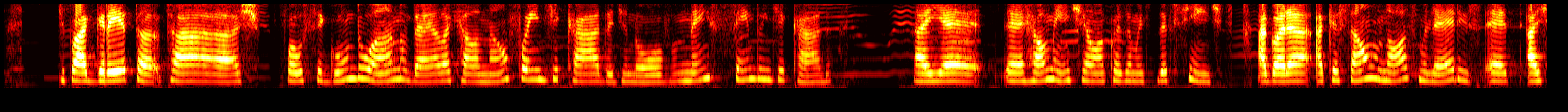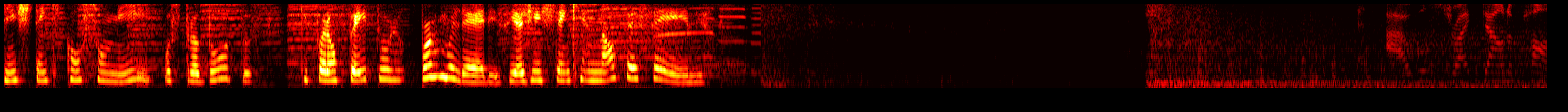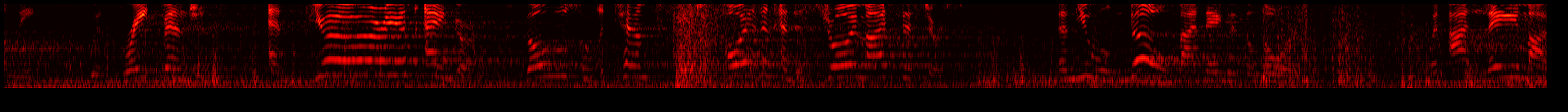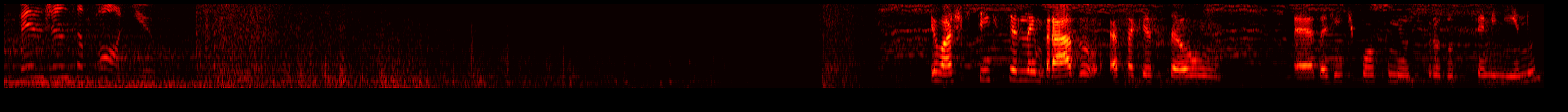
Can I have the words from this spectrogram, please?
Tipo, a Greta tá foi o segundo ano dela que ela não foi indicada de novo, nem sendo indicada. Aí é, é realmente é uma coisa muito deficiente. Agora, a questão, nós mulheres, é a gente tem que consumir os produtos que foram feitos por mulheres e a gente tem que enaltecer eles. Eu acho que tem que ser lembrado essa questão é, da gente consumir os produtos femininos,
